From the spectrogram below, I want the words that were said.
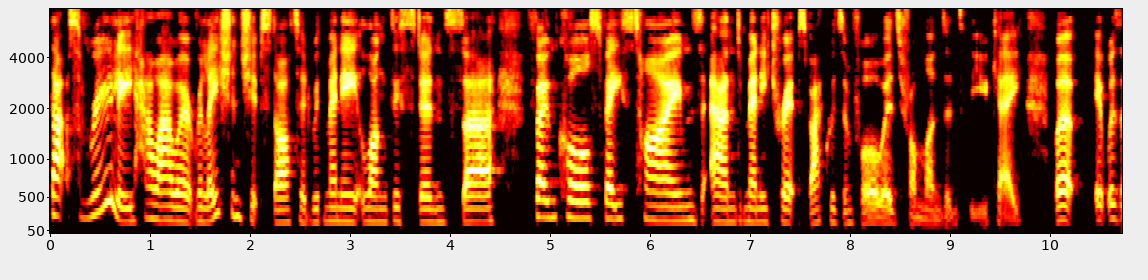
that's really how our relationship started with many long distance uh, phone calls, FaceTimes, and many trips backwards and forwards from London to the UK. But it was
